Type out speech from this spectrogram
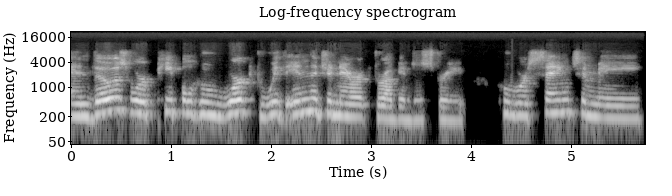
And those were people who worked within the generic drug industry who were saying to me,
